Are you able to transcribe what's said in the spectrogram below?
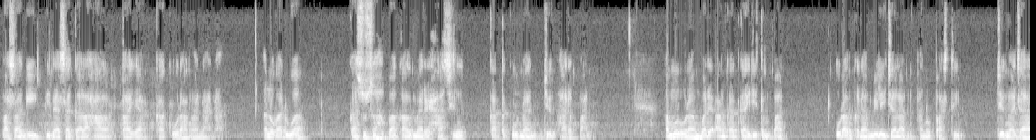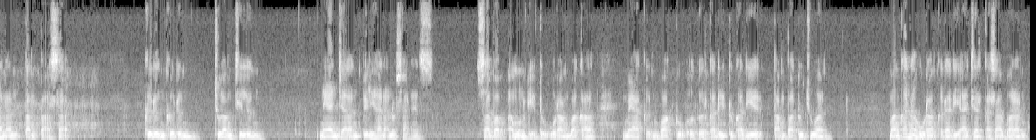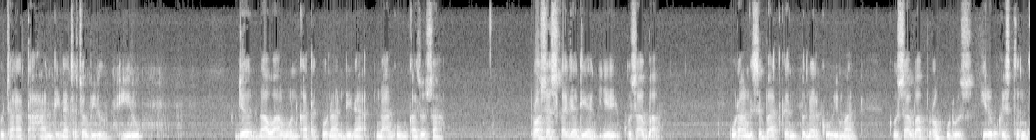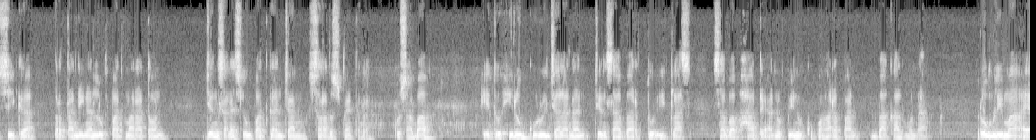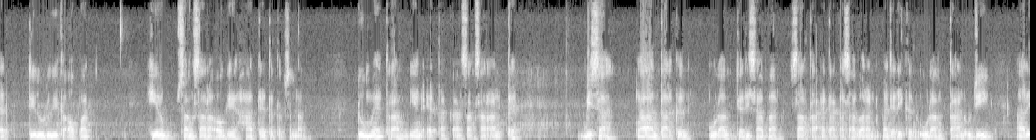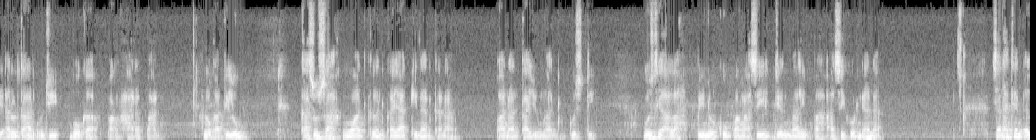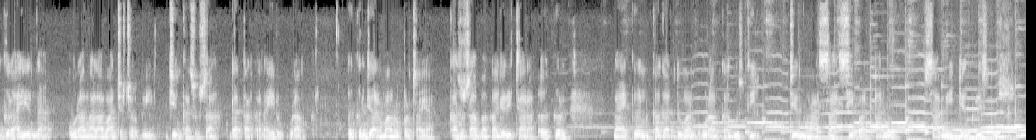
Pasagi dina segala hal taya kakurangan anak. Anu kedua kasusah bakal mere hasil katekunan jeung harapan. Amun orang pada angkat kai di tempat orang kena milih jalan anu pasti jeung ngajalanan tanpa asa. Kereng-kereng culang cileng nean jalan pilihan anu sanes. Sabab amun gitu orang bakal meakeun waktu agar kaditu kadi tanpa tujuan Mangkana orang kena diajar kasabaran ku cara tahan dina cocobi hirup. Je ngawangun katekunan dina nanggung kasusah. Proses kejadian ieu kusabab kurang disebatkan bener ku iman kusabab roh kudus hirup Kristen siga pertandingan lumpat maraton jeng sanes lumpat gancang 100 meter. Kusabab itu hirup kudu jalanan jeng sabar tur ikhlas sabab hati anu pinuh ku pengharapan bakal menang. Rum 5 ayat tilu dugi ka opat. Hirup sangsara oge hati tetap senang. Dumeh terang yen eta kasangsaraan teh bisa ngalantarkan urang jadi sabar serta eta kasabaran ngajadikan urang tahan uji hari aru tahan uji boga pangharapan. Anu katilu kasusah nguatkan keyakinan karena panantayungan Gusti. Gusti Allah pinuh ku pangasih jeung ngalimpah asih kurniana. Sanajan eker ayeuna urang ngalaman cocobi jeung kasusah datang kana hirup urang eker jalma nu percaya kasusah bakal jadi cara eker naikkan kagantungan urang ka Gusti jeung ngasah sifat anu sami jeung Kristus.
